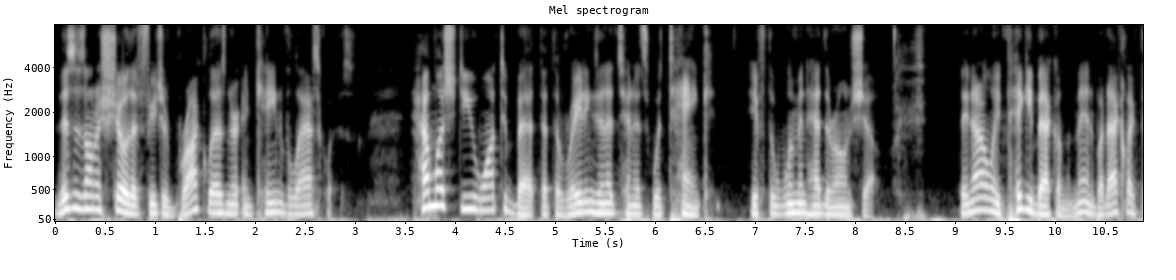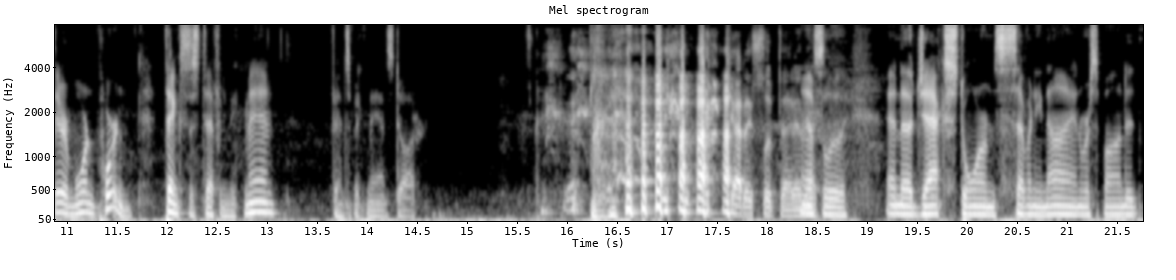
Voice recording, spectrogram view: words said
This is on a show that featured Brock Lesnar and Cain Velasquez. How much do you want to bet that the ratings and attendance would tank if the women had their own show? They not only piggyback on the men, but act like they're more important, thanks to Stephanie McMahon, Vince McMahon's daughter. Gotta slip that in there. Absolutely. And uh, Jack Storm seventy nine responded.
